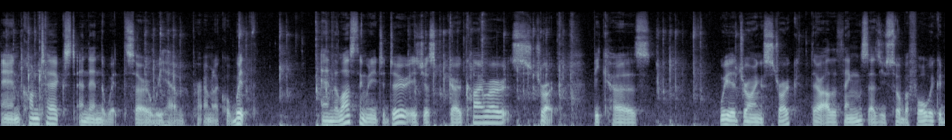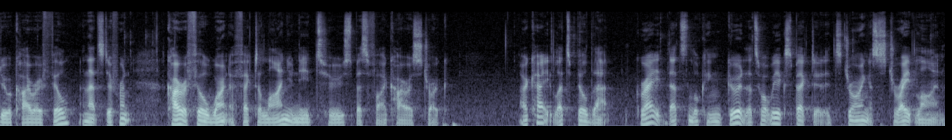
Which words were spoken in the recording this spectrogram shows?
and context, and then the width. So we have a parameter called width. And the last thing we need to do is just go Cairo stroke because we are drawing a stroke. There are other things, as you saw before, we could do a Cairo fill, and that's different. Cairo fill won't affect a line, you need to specify Cairo stroke. Okay, let's build that. Great, that's looking good. That's what we expected. It's drawing a straight line.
